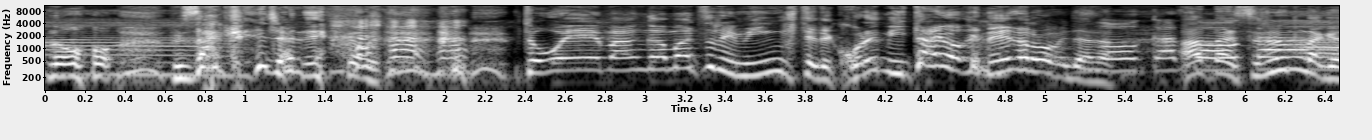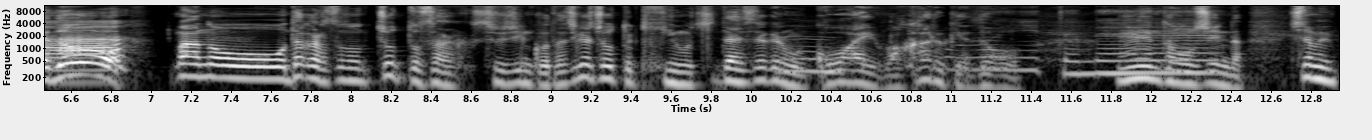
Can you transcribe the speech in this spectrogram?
あのふざけんじゃねえよ。東映漫画祭り見に来ててこれ見たいわけねえだろみたいな。あったりするんだけどあのだからそのちょっとさ主人公たちがちょっと危機に陥ったりするだけでも怖いわかるけど。ね。ね、楽しいんだ。ちなみに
